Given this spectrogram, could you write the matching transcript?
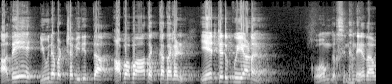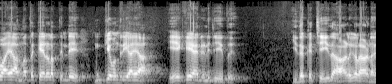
അതേ ന്യൂനപക്ഷ വിരുദ്ധ അപവാദ കഥകൾ ഏറ്റെടുക്കുകയാണ്. കോൺഗ്രസിന്റെ നേതാവായ അന്നത്തെ കേരളത്തിന്റെ മുഖ്യമന്ത്രിയായ എ കെ ആന്റണി ചെയ്ത്. ഇതൊക്കെ ചെയ്ത ആളുകളാണ്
